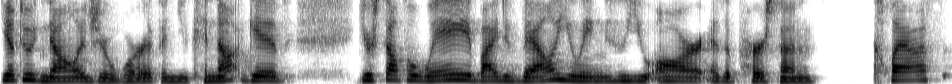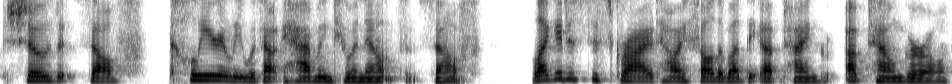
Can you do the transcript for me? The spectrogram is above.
You have to acknowledge your worth, and you cannot give yourself away by devaluing who you are as a person. Class shows itself clearly without having to announce itself. Like I just described how I felt about the uptown, uptown girl,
